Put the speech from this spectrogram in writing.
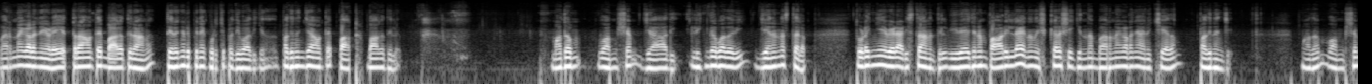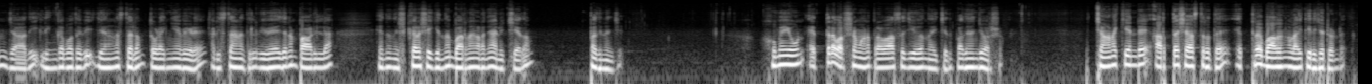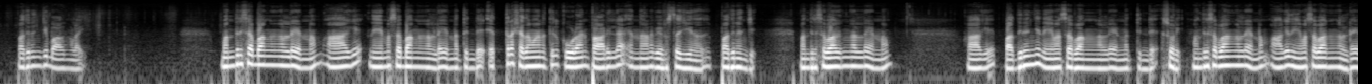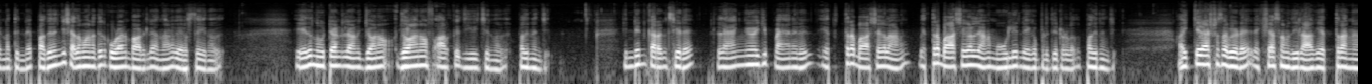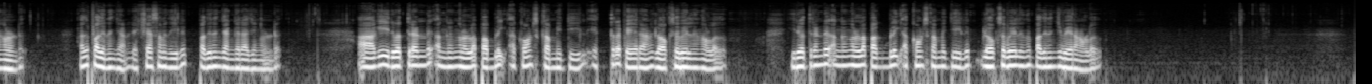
ഭരണഘടനയുടെ എത്രാമത്തെ ഭാഗത്തിലാണ് തിരഞ്ഞെടുപ്പിനെക്കുറിച്ച് പ്രതിപാദിക്കുന്നത്? പതിനഞ്ചാമത്തെ പാർട്ട് ഭാഗത്തിൽ മതം വംശം ജാതി ലിംഗപദവി ജനനസ്ഥലം തുടങ്ങിയവയുടെ അടിസ്ഥാനത്തിൽ വിവേചനം പാടില്ല എന്ന് നിഷ്കർഷിക്കുന്ന ഭരണഘടന അനുച്ഛേദം പതിനഞ്ച്. മതം വംശം ജാതി ലിംഗപദവി ജനനസ്ഥലം തുടങ്ങിയവയുടെ അടിസ്ഥാനത്തിൽ വിവേചനം പാടില്ല എന്ന് നിഷ്കർഷിക്കുന്ന ഭരണഘടന അനുച്ഛേദം പതിനഞ്ച്. ഹുമയൂൺ എത്ര വർഷമാണ് പ്രവാസ ജീവിതം നയിച്ചത്? പതിനഞ്ച് വർഷം. ചാണക്യന്റെ അർത്ഥശാസ്ത്രത്തെ എത്ര ഭാഗങ്ങളായി തിരിച്ചിട്ടുണ്ട്? പതിനഞ്ച് ഭാഗങ്ങളായി. മന്ത്രിസഭാംഗങ്ങളുടെ എണ്ണം ആകെ നിയമസഭാംഗങ്ങളുടെ എണ്ണത്തിന്റെ എത്ര ശതമാനത്തിൽ കൂടാൻ പാടില്ല എന്നാണ് വ്യവസ്ഥ ചെയ്യുന്നത്? പതിനഞ്ച്. മന്ത്രിസഭാംഗങ്ങളുടെ എണ്ണം ആകെ പതിനഞ്ച് നിയമസഭാംഗങ്ങളുടെ എണ്ണത്തിന്റെ സോറി മന്ത്രിസഭാംഗങ്ങളുടെ എണ്ണം ആകെ നിയമസഭാംഗങ്ങളുടെ എണ്ണത്തിന്റെ പതിനഞ്ച് ശതമാനത്തിൽ കൂടാൻ പാടില്ല എന്നാണ് വ്യവസ്ഥ ചെയ്യുന്നത്. ഏത് നൂറ്റാണ്ടിലാണ് ജോനോ ജോൺ ഓഫ് ആർക്ക് ജീവിച്ചിരുന്നത്? പതിനഞ്ച്. ഇന്ത്യൻ കറൻസിയുടെ ലാംഗ്വേജ് പാനലിൽ എത്ര ഭാഷകളാണ് എത്ര ഭാഷകളിലാണ് മൂല്യം രേഖപ്പെടുത്തിയിട്ടുള്ളത്? പതിനഞ്ച്. ഐക്യരാഷ്ട്രസഭയുടെ രക്ഷാസമിതിയിൽ ആകെ എത്ര അംഗങ്ങളുണ്ട്? അത് പതിനഞ്ചാണ്. രക്ഷാസമിതിയിൽ പതിനഞ്ച് അംഗരാജ്യങ്ങളുണ്ട്. ആകെ ഇരുപത്തിരണ്ട് അംഗങ്ങളുള്ള പബ്ലിക് അക്കൗണ്ട്സ് കമ്മിറ്റിയിൽ എത്ര പേരാണ് ലോക്സഭയിൽ നിന്നുള്ളത്? ഇരുപത്തിരണ്ട് അംഗങ്ങളുള്ള പബ്ലിക് അക്കൗണ്ട്സ് കമ്മിറ്റിയിൽ ലോക്സഭയിൽ നിന്ന് പതിനഞ്ച് പേരാണുള്ളത്.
